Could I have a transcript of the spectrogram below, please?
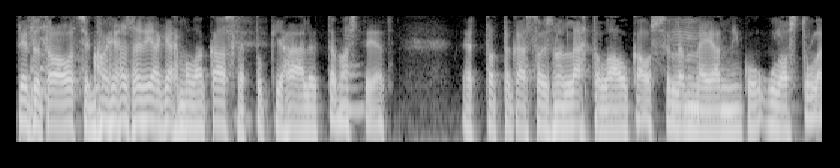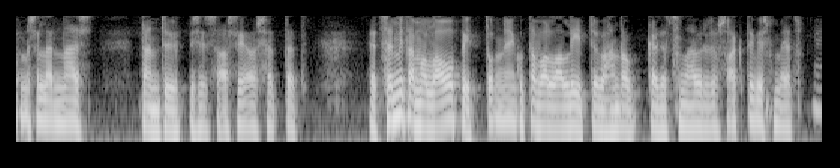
tietyllä otsikon ja sen jälkeen me ollaan kasvettukin ihan älyttömästi. Mm. Että et totta kai se oli sellainen lähtölaukaus sille mm. meidän niin kuin ulostulemiselle näissä tämän tyyppisissä asioissa. Että, että, että se, mitä me ollaan opittu, niin kuin tavallaan liittyy vähän tuon käytet sanaa yritysaktivismiin. Että mm.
